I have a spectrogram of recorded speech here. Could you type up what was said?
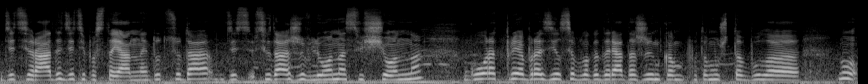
Дети рады, дети постоянно идут сюда. Здесь всегда оживленно, освещенно. Город преобразился благодаря дожинкам, потому что было ну,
